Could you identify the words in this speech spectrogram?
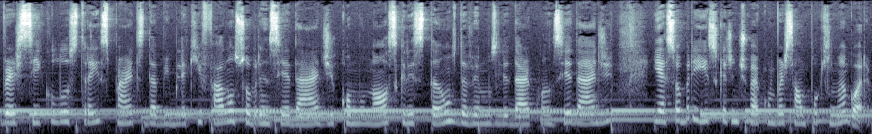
versículos, três partes da Bíblia que falam sobre ansiedade, como nós cristãos devemos lidar com a ansiedade, e é sobre isso que a gente vai conversar um pouquinho agora.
